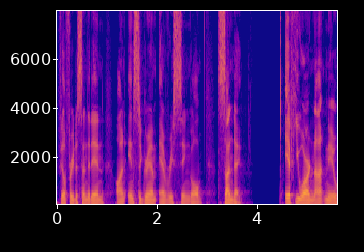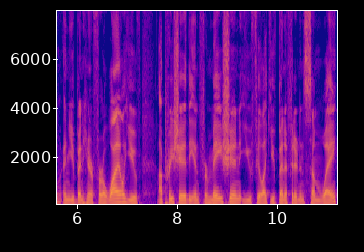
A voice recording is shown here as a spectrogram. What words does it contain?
feel free to send it in on Instagram every single Sunday. If you are not new and you've been here for a while, you've appreciated the information, you feel like you've benefited in some way,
